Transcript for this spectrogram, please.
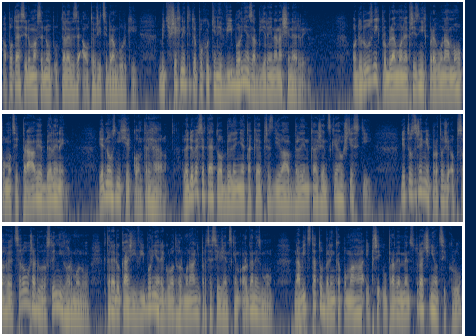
a poté si doma sednout u televize a otevřít si brambůrky. Byť všechny tyto pochutiny výborně zabírají na naše nervy. Od různých problémů a nepřízních projevů nám mohou pomoci právě byliny – Jednou z nich je kontrihel. Lidově se této bylině také přezdívá bylinka ženského štěstí. Je to zřejmě proto, že obsahuje celou řadu rostlinných hormonů, které dokáží výborně regulovat hormonální procesy v ženském organismu. Navíc tato bylinka pomáhá i při úpravě menstruačního cyklu,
